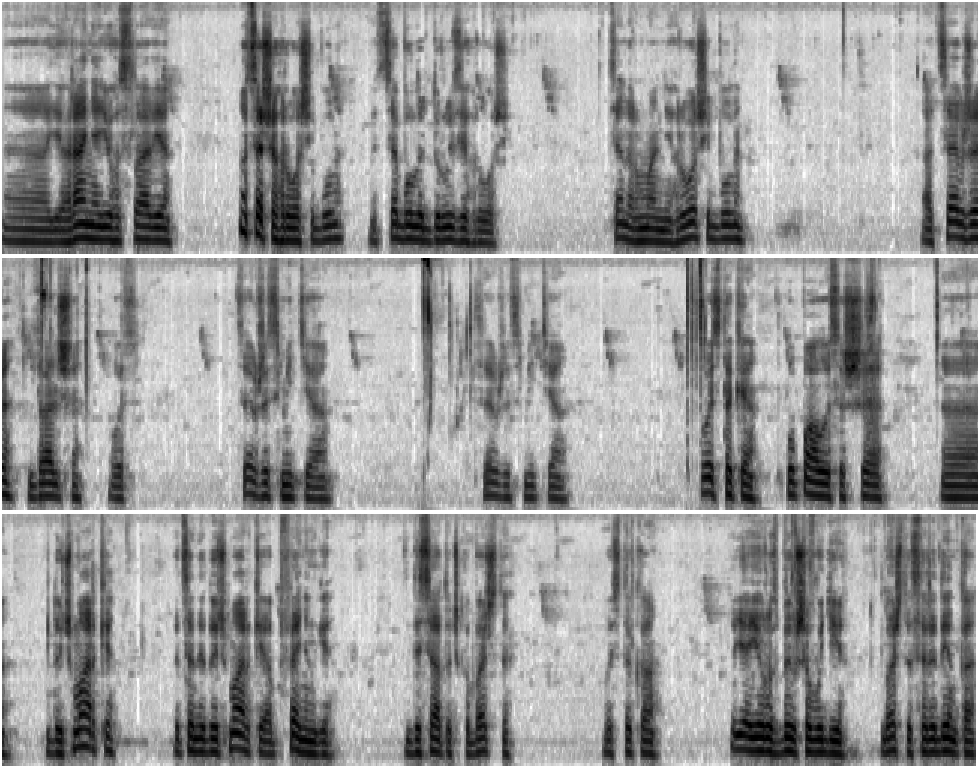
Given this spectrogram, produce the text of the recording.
Е, рання Югославія. Ну, це ще гроші були. Це були, друзі, гроші. Це нормальні гроші були. А це вже далі. Ось. Це вже сміття. Це вже сміття. Ось таке. Попалося ще е, дойчмарки. Це не дойчмарки, а пфенінги. Десяточка, бачите? Ось така. Я її розбив ще в воді. Бачите, серединка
